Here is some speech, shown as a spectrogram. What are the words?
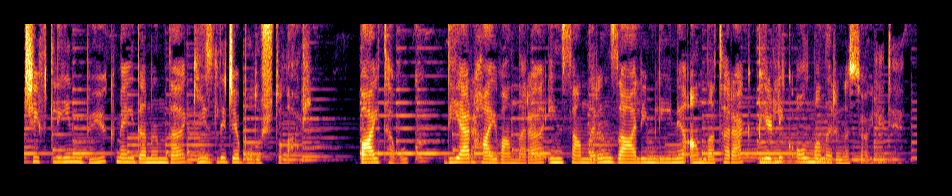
çiftliğin büyük meydanında gizlice buluştular. Bay Tavuk, diğer hayvanlara insanların zalimliğini anlatarak birlik olmalarını söyledi.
